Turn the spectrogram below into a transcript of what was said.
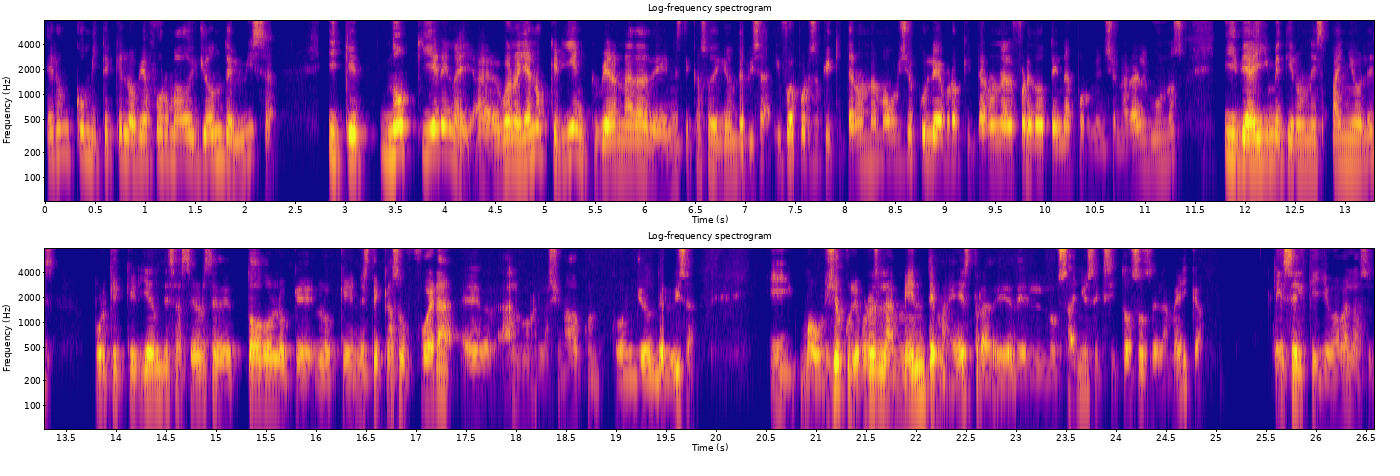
era un comité que lo había formado John de Luisa y que no quieren, bueno, ya no querían que hubiera nada de, en este caso de John de Luisa, y fue por eso que quitaron a Mauricio Culebro, quitaron a Alfredo Tena, por mencionar algunos, y de ahí metieron españoles porque querían deshacerse de todo lo que, lo que en este caso fuera eh, algo relacionado con, con John de Luisa. Y Mauricio Culebro es la mente maestra de, los años exitosos del América. Es el que llevaba las,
